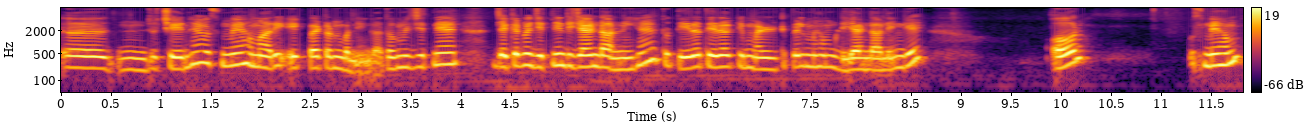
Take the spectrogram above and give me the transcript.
जो चेन है, उसमें हमारी एक पैटर्न बनेगा। तो हमें जितने जैकेट में जितनी डिज़ाइन डालनी है तो तेरह तेरह के मल्टीपल में हम डिज़ाइन डालेंगे। और उसमें हम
